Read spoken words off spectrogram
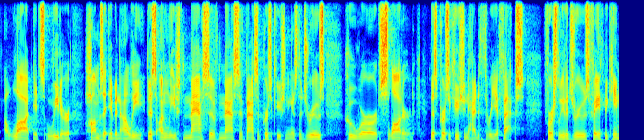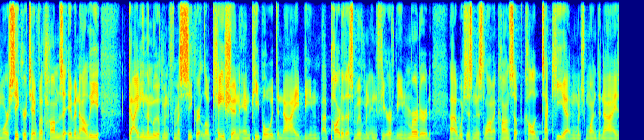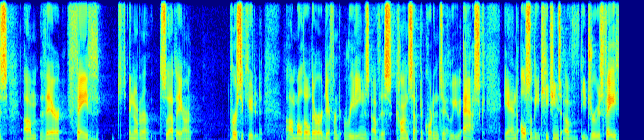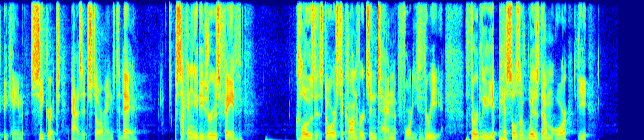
a lot its leader, Hamza ibn Ali. This unleashed massive, massive, massive persecution against the Druze who were slaughtered. This persecution had three effects. Firstly, the Druze faith became more secretive, with Hamza ibn Ali guiding the movement from a secret location, and people would deny being a part of this movement in fear of being murdered, uh, which is an Islamic concept called taqiyya, in which one denies um, their faith in order so that they aren't persecuted. Um, although there are different readings of this concept according to who you ask. And also, the teachings of the Druze faith became secret, as it still remains today. Secondly, the Druze faith closed its doors to converts in 1043. Thirdly, the epistles of wisdom, or the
